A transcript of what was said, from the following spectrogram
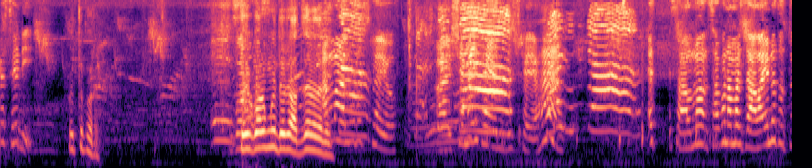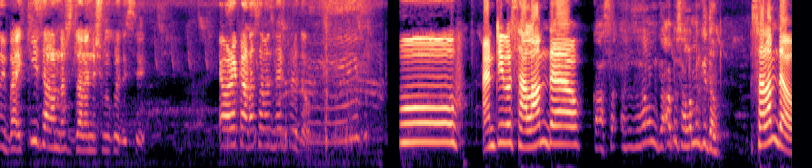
গেছে পারে। গরম কিন্তু রাত জানা জানি আমার খাইও। আর সেমাই খাইও লুডুস খাইও হ্যাঁ? সালমান সাফন আমার জ্বালাই না তো তুই ভাই কি জ্বালান জ্বালানো শুরু করে দিছে? এবারে কাটা চামচ বের করে দাও। ও আন্টি গো সালাম দাও। আবু সালাম কি দাও? সালাম দাও।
